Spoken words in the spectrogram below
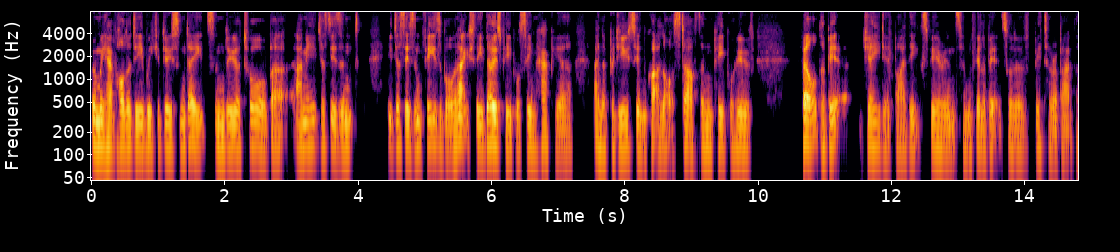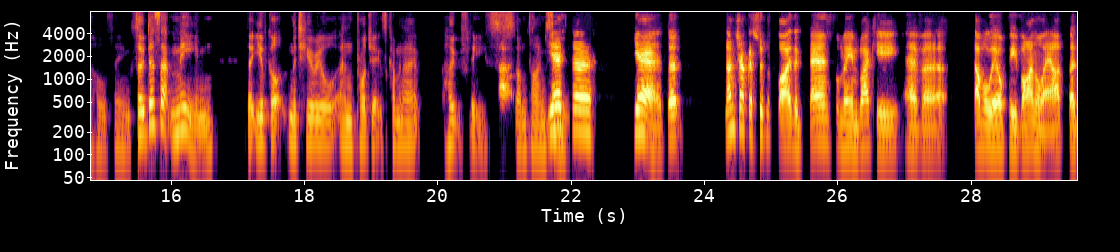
when we have holiday, we could do some dates and do a tour. But I mean, it just isn't, it just isn't feasible. And actually, those people seem happier and are producing quite a lot of stuff than people who've felt a bit jaded by the experience and feel a bit sort of bitter about the whole thing. So does that mean that you've got material and projects coming out hopefully Uh, sometime Yes, soon? the yeah, the Nunchukka Superfly, the band for me and Blackie have a double LP vinyl out, but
